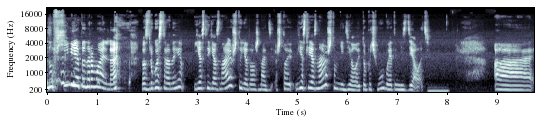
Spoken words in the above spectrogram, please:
Ну, в химии это нормально. Но с другой стороны, если я знаю, что я должна... Что, если я знаю, что мне делать, то почему бы это не сделать? А,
